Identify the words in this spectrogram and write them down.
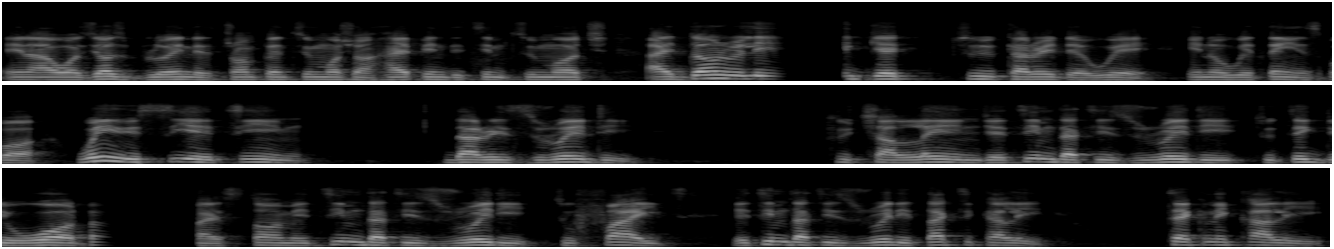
you know I was just blowing the trumpet too much or hyping the team too much. I don't really get too carried away, you know, with things. But when you see a team that is ready to challenge, a team that is ready to take the world by storm, a team that is ready to fight, a team that is ready tactically, technically,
